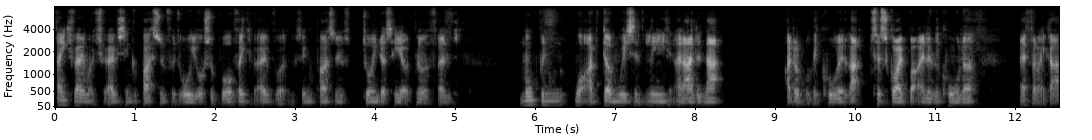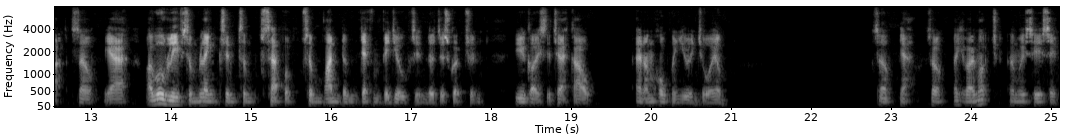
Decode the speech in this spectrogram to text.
Thank you very much for every single person for all your support. Thank you for every single person who's joined us here at Plymouth Friends. I'm hoping what I've done recently and adding that, I don't know what they call it, that subscribe button in the corner, everything like that. So, yeah, I will leave some links and some separate, some random different videos in the description for you guys to check out and I'm hoping you enjoy them. So yeah, so thank you very much, and we'll see you soon.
